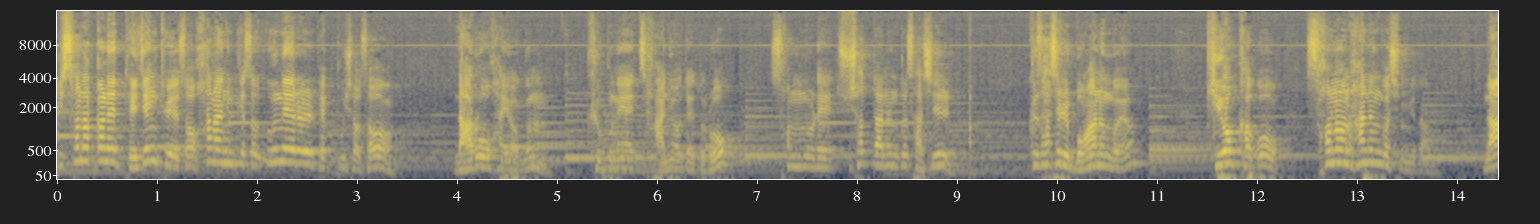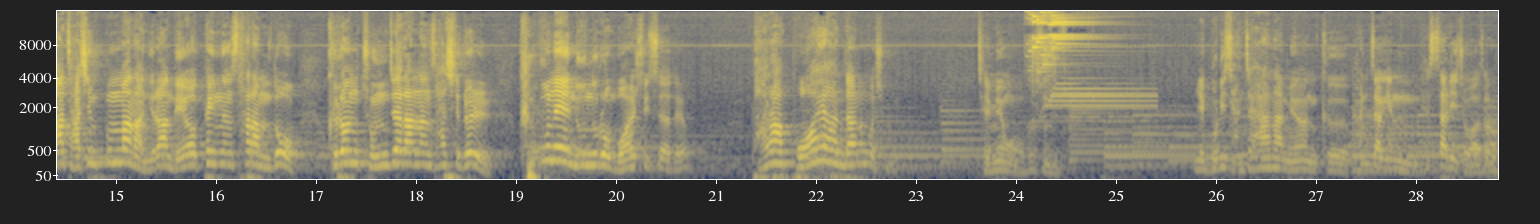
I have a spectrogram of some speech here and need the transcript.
이 선악간의 대쟁투에서 하나님께서 은혜를 베푸셔서 나로 하여금 그분의 자녀 되도록 선물해 주셨다는 그 사실 그 사실을 뭐 하는 거예요? 기억하고 선언하는 것입니다. 나 자신뿐만 아니라 내 옆에 있는 사람도 그런 존재라는 사실을 그분의 눈으로 뭐 할 수 있어야 돼요? 바라보아야 한다는 것입니다. 제명호 호수입니다. 이게 물이 잔잔하면 그 반짝이는 햇살이 좋아서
